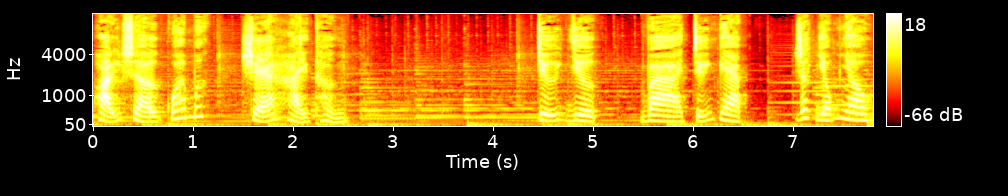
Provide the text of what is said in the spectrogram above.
hoảng sợ quá mức sẽ hại thận. Chữ dược và chữ nhạc rất giống nhau.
